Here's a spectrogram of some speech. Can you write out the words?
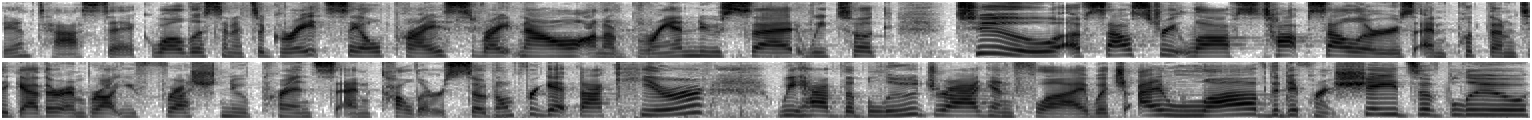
Fantastic. Well, listen, it's a great sale price right now on a brand new set. We took two of South Street Loft's top sellers and put them together and brought you fresh new prints and colors. So don't forget back here, we have the blue dragonfly, which I love the different shades of blue.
